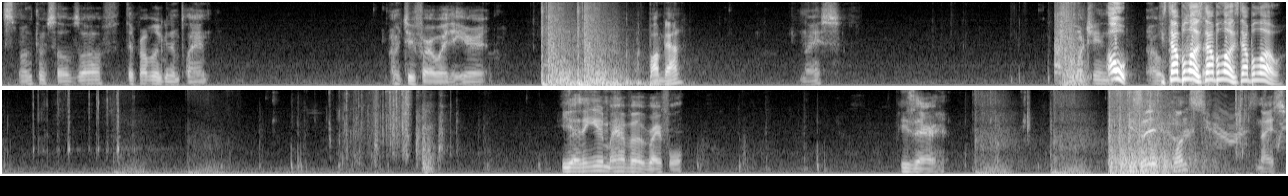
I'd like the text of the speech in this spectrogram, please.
Smoke themselves off. They're probably gonna plant. I'm too far away to hear it. Bomb down. Nice. Watching. Oh! oh, he's down below. He's down below. He's down below. Yeah, I think he might have a rifle. He's there. He's it once. Nice.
